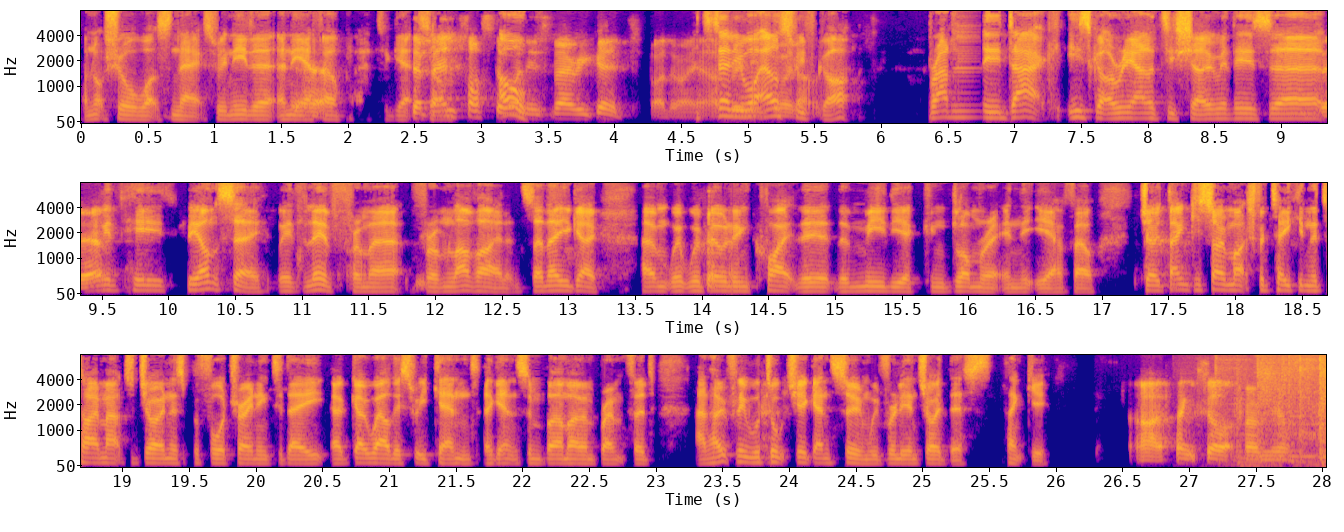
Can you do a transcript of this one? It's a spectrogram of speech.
I'm not sure what's next. We need a, an yeah. EFL player to get the some. Ben Foster oh, one is very good, by the way. Let's tell really you what else we've got. Bradley Dack, he's got a reality show with his uh, yeah. with his fiance, with Liv from uh, from Love Island. So there you go. Um, we're, we're, building quite the the media conglomerate in the EFL. Joe, thank you so much for taking the time out to join us before training today. Uh, go well this weekend against St Burmo and Brentford, and hopefully we'll talk to you again soon. We've really enjoyed this. Thank you. Uh, thanks a lot for having me on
